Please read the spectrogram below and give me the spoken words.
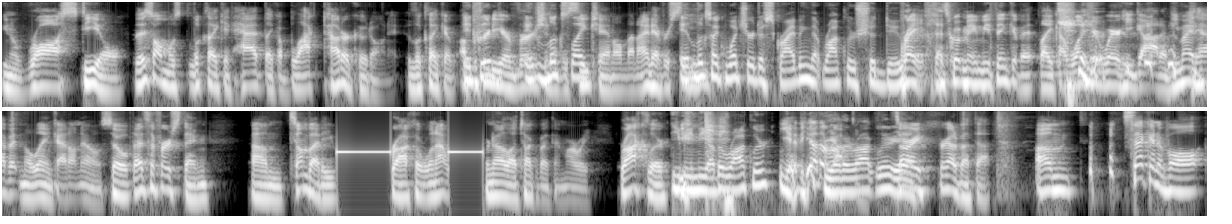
you know raw steel. This almost looked like it had like a black powder coat on it. It looked like a, a did- prettier it version looks of the C channel than I'd ever seen. It looks like what you're describing that Rockler should do. right. That's what made me think of it. Like I wonder where he got him. He might have it in the link. I don't know. So that's the first thing. Um, somebody Rockler. Well, not we're not allowed to talk about them, are we? Rockler. You mean the other Rockler? yeah, the other The Rockler. other Rockler. yeah. Sorry, forgot about that. Um, second of all,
